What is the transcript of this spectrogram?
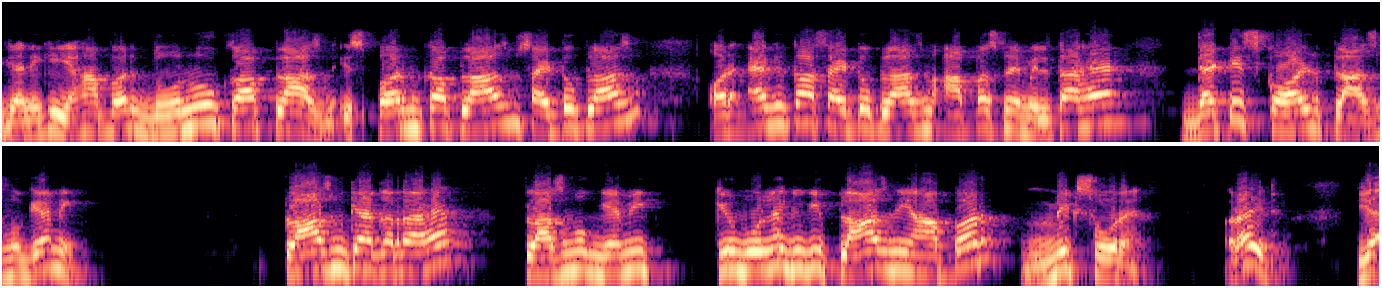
यानी कि यहाँ पर दोनों का प्लाज्म स्पर्म का प्लाज्म साइटोप्लाज्म और एग का साइटोप्लाज्म आपस में मिलता है। That is called plasmogamy plasm क्या कर रहा है? प्लाज्मोगेमी क्यों बोल रहे हैं? क्योंकि प्लाज्म यहाँ पर मिक्स हो रहे हैं राइट या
